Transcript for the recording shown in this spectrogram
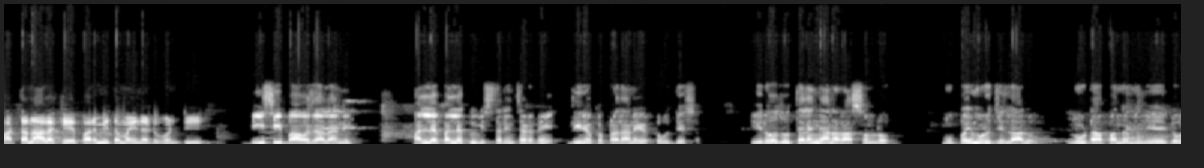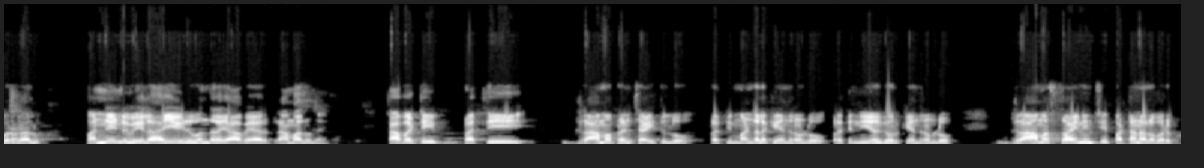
పట్టణాలకే పరిమితమైనటువంటి బీసీ భావజాలాన్ని పల్లె పల్లెకు విస్తరించడమే దీని యొక్క ప్రధాన యొక్క ఉద్దేశం. ఈరోజు తెలంగాణ రాష్ట్రంలో ముప్పై మూడు జిల్లాలు నూట పంతొమ్మిది నియోజకవర్గాలు పన్నెండు వేల ఏడు వందల యాభై ఆరు గ్రామాలు ఉన్నాయి కాబట్టి ప్రతి గ్రామ పంచాయతీలో ప్రతి మండల కేంద్రంలో ప్రతి నియోజకవర్గ కేంద్రంలో గ్రామ స్థాయి నుంచి పట్టణాల వరకు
